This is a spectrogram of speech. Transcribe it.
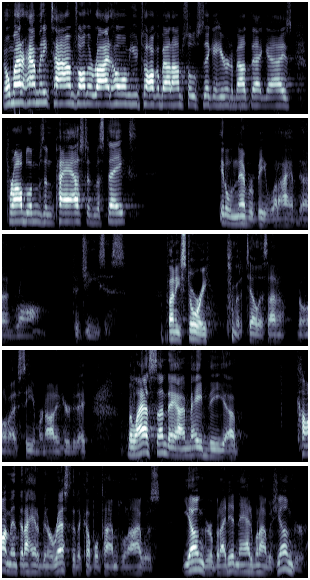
no matter how many times on the ride home you talk about, I'm so sick of hearing about that guy's problems and past and mistakes, it'll never be what I have done wrong to Jesus. Funny story. I'm going to tell this. I don't, don't know if I see him or not in here today. But last Sunday, I made the uh, comment that I had been arrested a couple times when I was younger, but I didn't add when I was younger.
